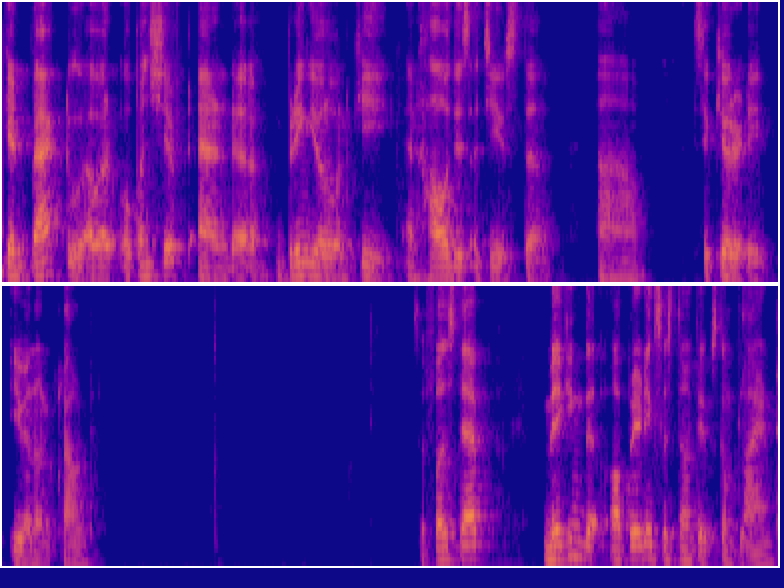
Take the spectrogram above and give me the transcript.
get back to our OpenShift and uh, bring your own key and how this achieves the uh, security even on cloud. So first step, making the operating system FIPS compliant.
